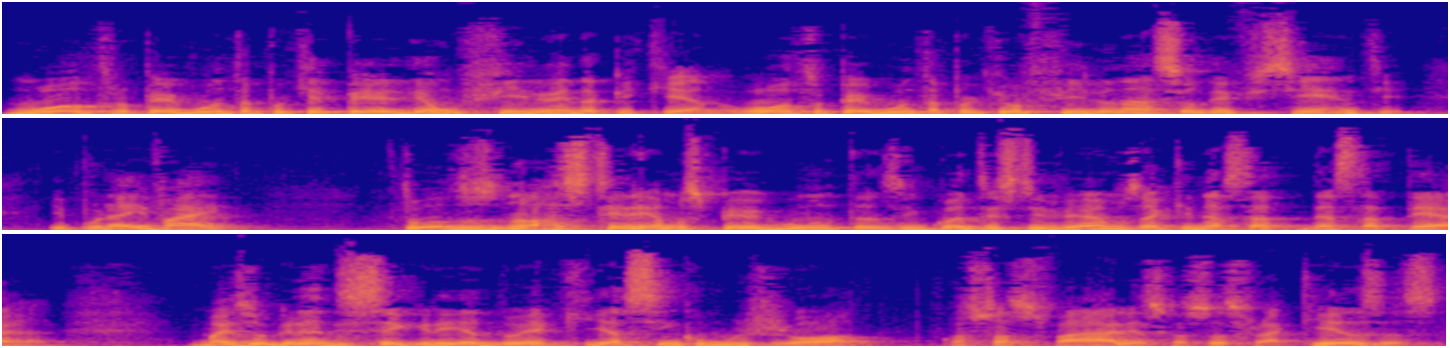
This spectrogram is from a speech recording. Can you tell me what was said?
Um outro pergunta porque perdeu um filho ainda pequeno. Outro pergunta porque o filho nasceu deficiente. E por aí vai. Todos nós teremos perguntas enquanto estivermos aqui nesta, nesta terra. Mas o grande segredo é que, assim como Jó, com as suas falhas, com as suas fraquezas,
